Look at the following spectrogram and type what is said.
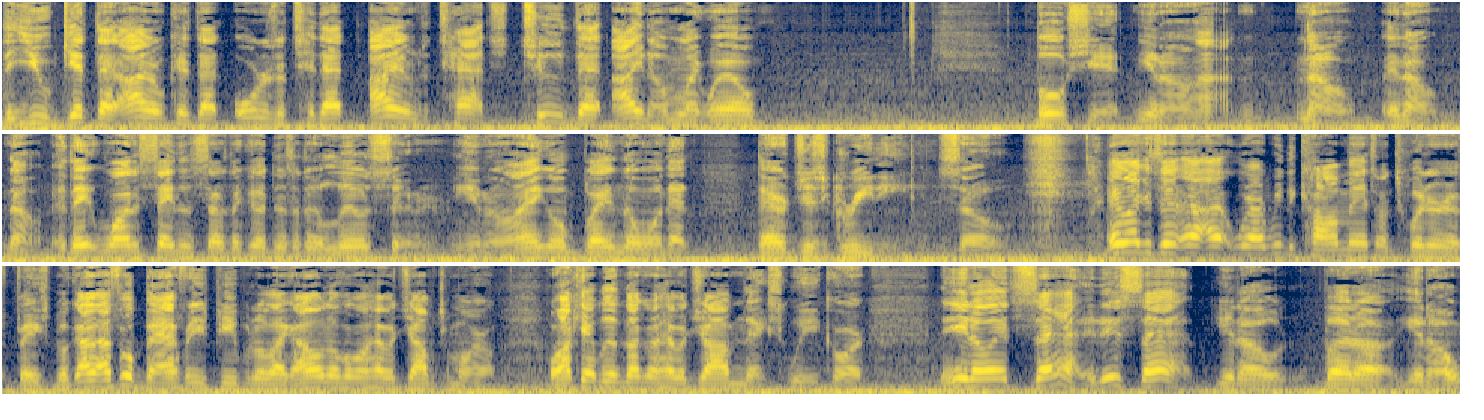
that you get that item because that orders that item's attached to that item. Like, well, bullshit. You know, I, no, no, no. If they want to save themselves, they could have done something a little sooner. You know, I ain't gonna blame no one that they're just greedy. So, and like I said, I, when I read the comments on Twitter and Facebook, I, I feel bad for these people. They're like, I don't know if I'm gonna have a job tomorrow, or I can't believe I'm not gonna have a job next week, or you know, it's sad. It is sad. You know, but uh, you know,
